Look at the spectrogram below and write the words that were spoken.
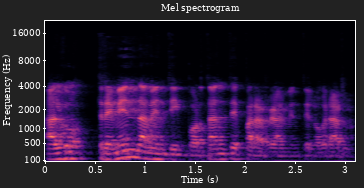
algo tremendamente importante para realmente lograrlo.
